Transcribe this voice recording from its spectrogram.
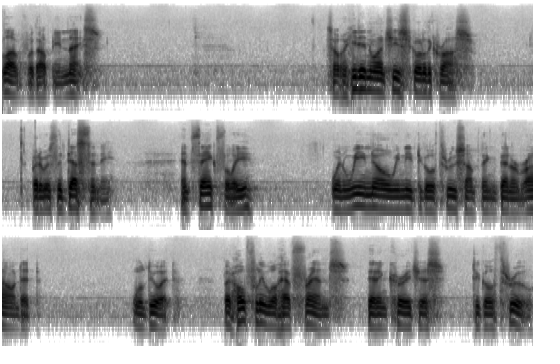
love without being nice. So he didn't want Jesus to go to the cross, but it was the destiny. And thankfully, when we know we need to go through something, then around it, we'll do it. But hopefully, we'll have friends that encourage us to go through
